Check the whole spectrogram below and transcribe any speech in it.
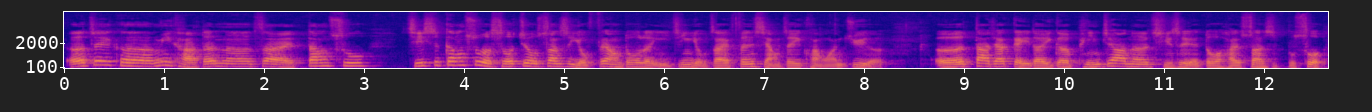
而这个密卡登呢，在当初其实刚出的时候，就算是有非常多人已经有在分享这一款玩具了。而大家给的一个评价呢，其实也都还算是不错。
